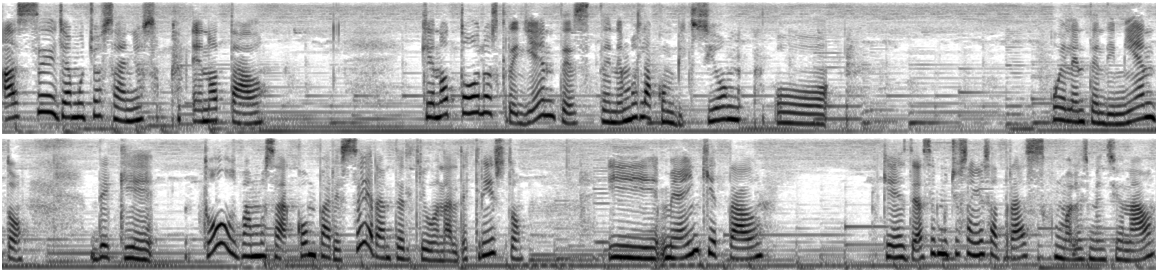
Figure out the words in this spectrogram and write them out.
hace ya muchos años he notado que no todos los creyentes tenemos la convicción o, o el entendimiento de que todos vamos a comparecer ante el tribunal de Cristo. Y me ha inquietado que desde hace muchos años atrás, como les mencionaba,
